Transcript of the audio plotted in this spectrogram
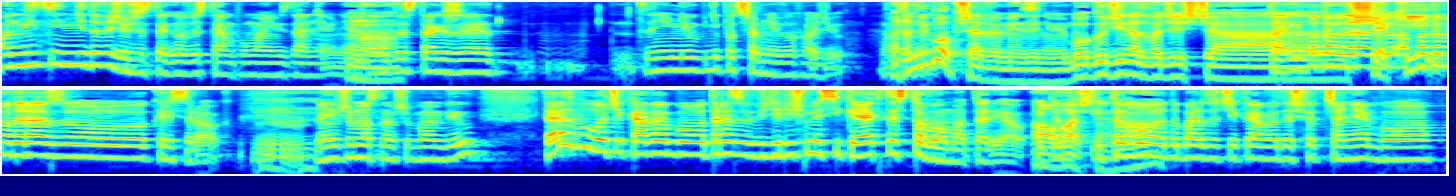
on nic nie, nie dowiedział się z tego występu moim zdaniem, nie? No. To jest tak, że to nie, nie, niepotrzebnie wychodził. A tam nie było przerwy między nimi, było godzina 20 Tak, i potem od razu, a potem od razu Chris Rock. Mm. No i przymocno przybombił. Teraz było ciekawe, bo teraz widzieliśmy CK jak testował materiał. I O, to, właśnie, I to no. było to bardzo ciekawe doświadczenie, bo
